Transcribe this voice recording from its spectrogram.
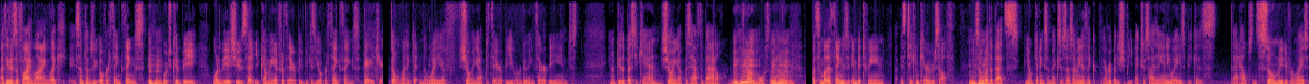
I think there's a fine line. Like sometimes we overthink things, Mm-hmm. which could be one of the issues that you coming in for therapy because you overthink things. Very true. Don't let it get in the way of showing up to therapy or doing therapy, and just you know do the best you can. Showing up is half the battle, if not Mhm. most of the battle. Mhm. But some other things in between is taking care of yourself. So Mhm. whether that's you know getting some exercise, I mean I think everybody should be exercising anyways because that helps in so many different ways.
